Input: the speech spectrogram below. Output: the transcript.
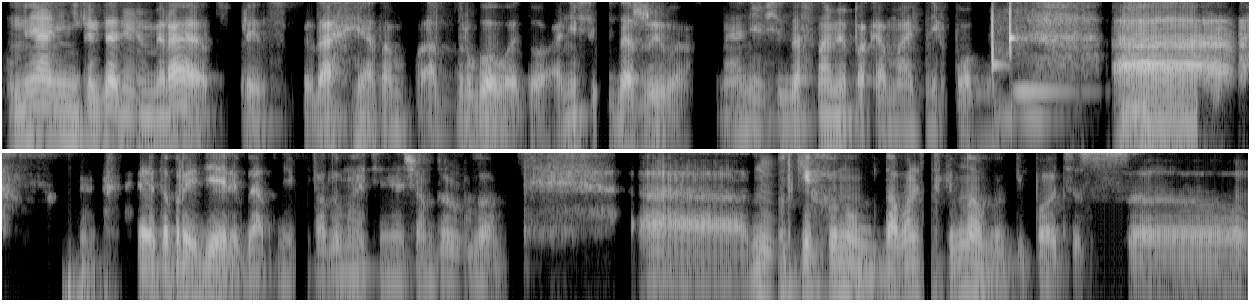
У меня они никогда не умирают, в принципе, да, я там от другого иду. Они всегда живы, они всегда с нами, пока мы о них помним. А, это про идеи, ребят, не подумайте ни о чем другом. А, ну, таких ну, довольно-таки много гипотез. Э,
